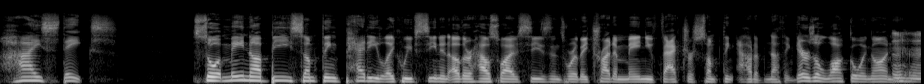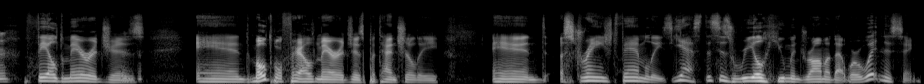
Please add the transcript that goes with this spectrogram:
High stakes. So it may not be something petty like we've seen in other Housewives seasons where they try to manufacture something out of nothing. There's a lot going on here. Mm-hmm. Failed marriages mm-hmm. and multiple failed marriages potentially and estranged families. Yes, this is real human drama that we're witnessing.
